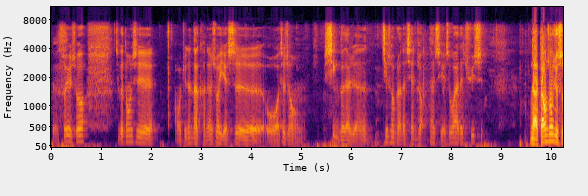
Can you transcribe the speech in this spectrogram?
对，所以说这个东西，我觉得呢，可能说也是我这种性格的人接受不了的现状，但是也是未来的趋势。那当中就是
